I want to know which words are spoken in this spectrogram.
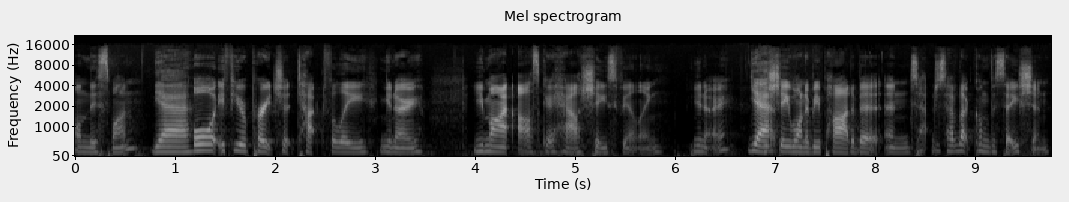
on this one. yeah. Or if you approach it tactfully, you know, you might ask her how she's feeling. You know, Yeah. does she want to be part of it, and just have that conversation.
